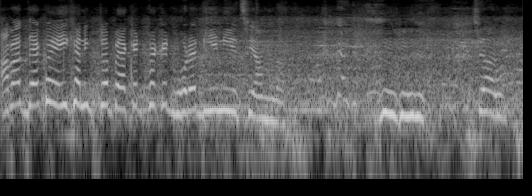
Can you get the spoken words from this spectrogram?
আবার দেখো, এই খানিকটা প্যাকেট প্যাকেট ভরে দিয়ে নিয়েছি আমরা। চল।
